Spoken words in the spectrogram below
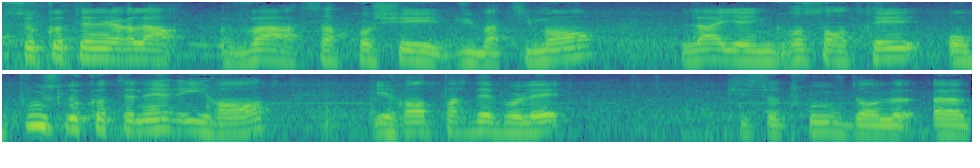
Ce conteneur-là va s'approcher du bâtiment. Là, il y a une grosse entrée. On pousse le conteneur, il rentre. Il rentre par des volets qui se trouvent dans le hub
